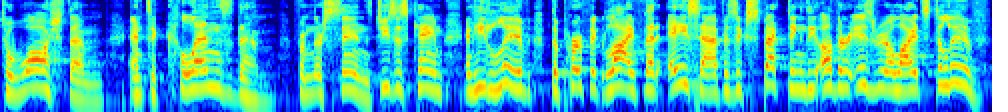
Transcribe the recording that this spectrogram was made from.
to wash them and to cleanse them from their sins. Jesus came and he lived the perfect life that Asaph is expecting the other Israelites to live.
